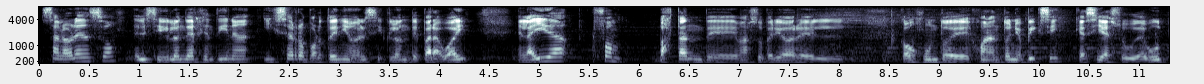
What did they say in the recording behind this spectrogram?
San Lorenzo, el ciclón de Argentina y Cerro Porteño, el ciclón de Paraguay. En la ida fue bastante más superior el conjunto de Juan Antonio Pixi, que hacía su debut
